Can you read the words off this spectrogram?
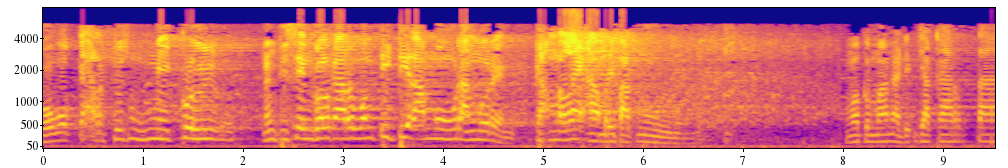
gowo kardus mikul nang disenggol karo wong titik lah murang-mureng gak melek amripatmu Mau ke mana? Di Jakarta.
